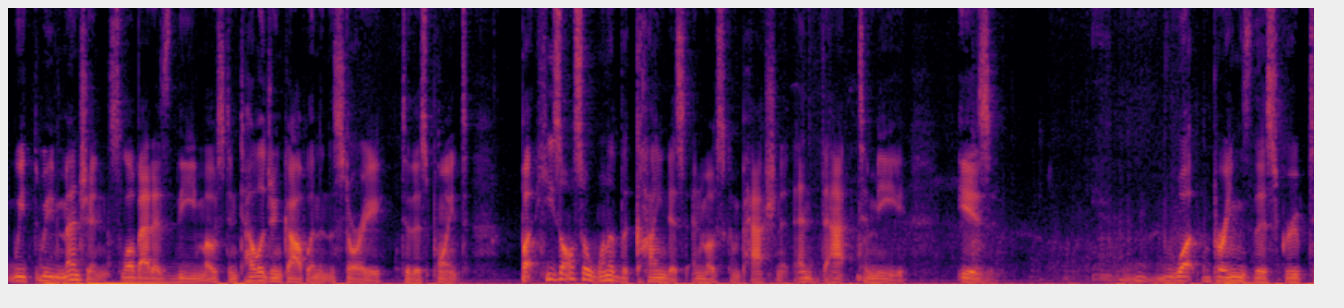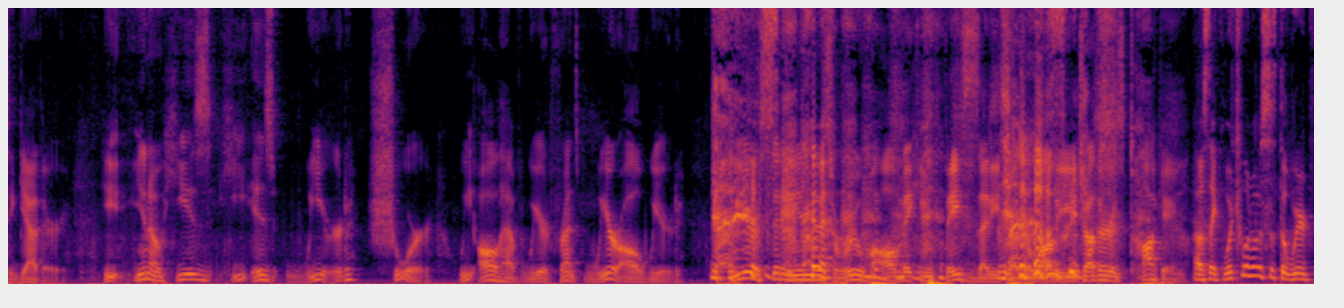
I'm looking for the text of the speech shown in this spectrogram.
we we mentioned Slobad as the most intelligent goblin in the story to this point, but he's also one of the kindest and most compassionate, and that to me is what brings this group together. He, you know, he is he is weird, sure. we all have weird friends. We're all weird. We are sitting in this room all making faces at each other while each other is talking. I was like, which one of us is the weird?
